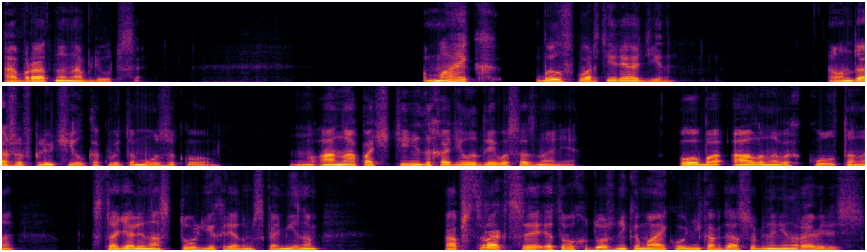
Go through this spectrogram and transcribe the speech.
обратно на блюдце. Майк был в квартире один. Он даже включил какую-то музыку, но она почти не доходила до его сознания. Оба Аллановых Култона стояли на стульях рядом с камином. Абстракции этого художника Майку никогда особенно не нравились.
